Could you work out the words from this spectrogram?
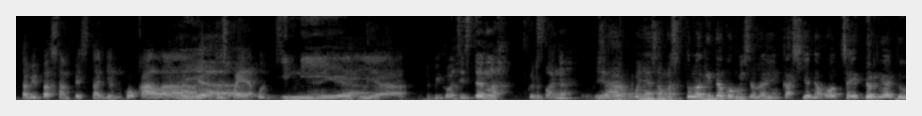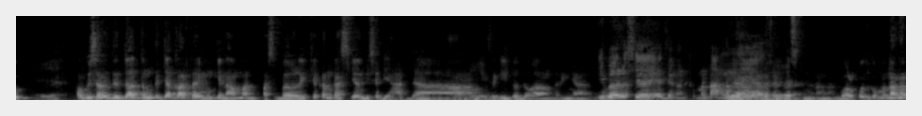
Tapi pas sampai stadion kok kalah. Iya. Terus mainnya kok gini. Iya. Iya. lebih konsisten lah ke depannya ya pokoknya sama satu lagi dah kalau misalnya yang kasihan yang outsidernya tuh Iya. kalau misalnya dia datang ke Jakarta ya mungkin aman pas baliknya kan kasihan bisa dihadang Iya. segitu doang ngerinya Dibalasnya ya dengan kemenangan ya, lah ya. harus ada kemenangan walaupun kemenangan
